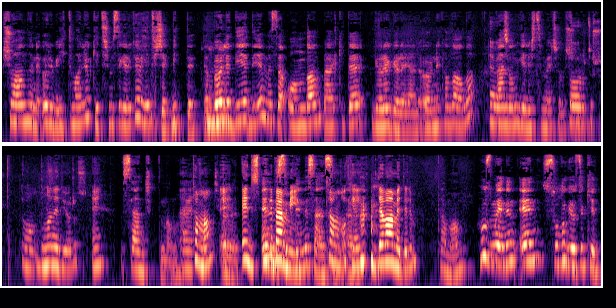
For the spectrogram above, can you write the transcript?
şu an hani öyle bir ihtimal yok yetişmesi gerekiyor ve yetişecek bitti. Ya Hı hı. böyle diye diye mesela ondan belki de göre göre yani örnek ala ala Evet. ben de onu geliştirmeye çalışıyorum. Doğrudur. Tamam buna ne diyoruz? En Sen çıktın ama. Evet. Tamam. E, Evet. en disiplinli En ben miyim? sensin. Tamam okey. Evet. Devam edelim. Tamam. Huzme'nin en sulu gözü kim?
